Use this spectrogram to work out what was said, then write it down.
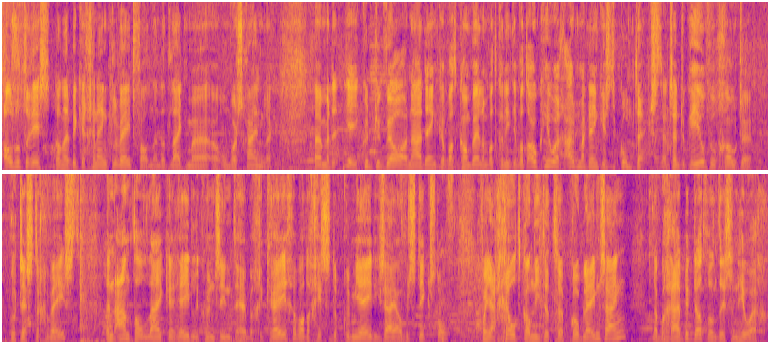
als het er is, dan heb ik er geen enkele weet van. En dat lijkt me onwaarschijnlijk. maar ja, je kunt natuurlijk wel nadenken wat kan wel en wat kan niet. En wat ook heel erg uitmaakt, denk ik, is de context. Er zijn natuurlijk heel veel grote protesten geweest. Een aantal lijken redelijk hun zin te hebben gekregen. We hadden gisteren de premier die zei over stikstof: van ja, geld kan niet het probleem zijn. Nou begrijp ik dat, want het is een heel erg,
